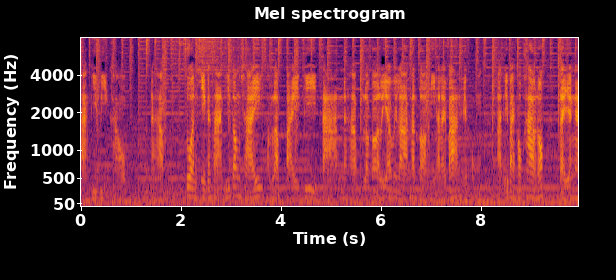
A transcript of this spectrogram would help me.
ทางพี่ผู้หญิงเขานะครับ ส่วนเอกสารที่ต้องใช้สำหรับไปที่ศาลนะครับ แล้วก็ระยะเวลาขั้นตอนมีอะไรบ้างเดี๋ยวผมอธิบายคร่าวๆเนาะแต่ยังไง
